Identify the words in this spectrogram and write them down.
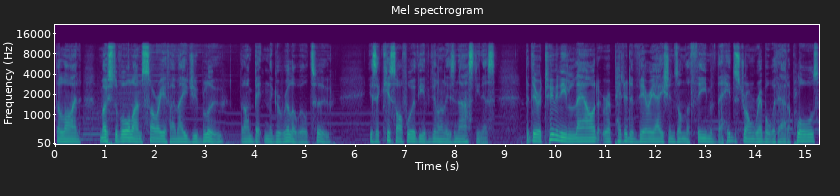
The line, Most of all I'm sorry if I made you blue, but I'm betting the gorilla will too is a kiss off worthy of Dylan's nastiness, but there are too many loud, repetitive variations on the theme of the headstrong rebel without applause,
